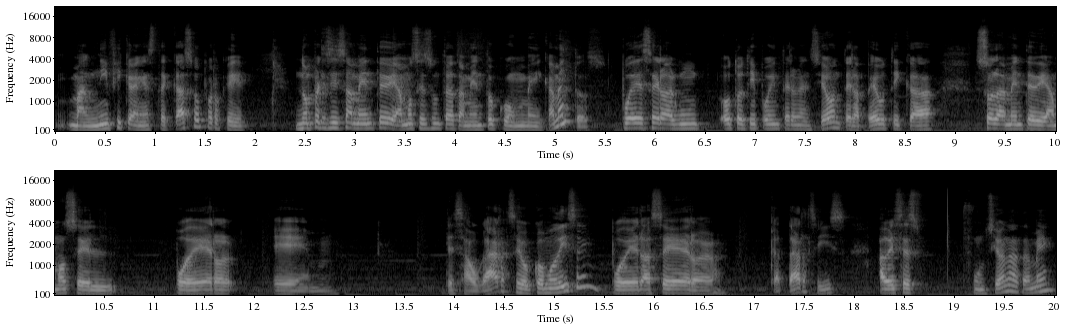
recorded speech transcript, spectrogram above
magnífica en este caso porque no precisamente, digamos, es un tratamiento con medicamentos. Puede ser algún otro tipo de intervención terapéutica, solamente, digamos, el poder em, desahogarse o como dicen, poder hacer catarsis. A veces funciona también.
